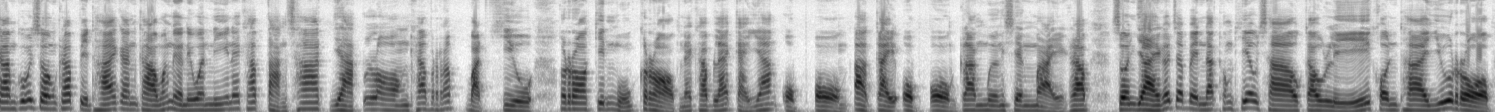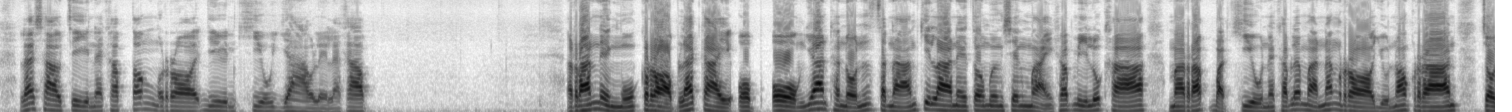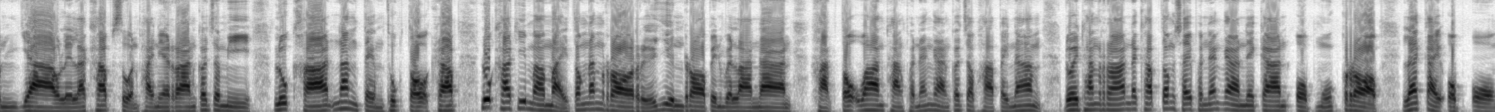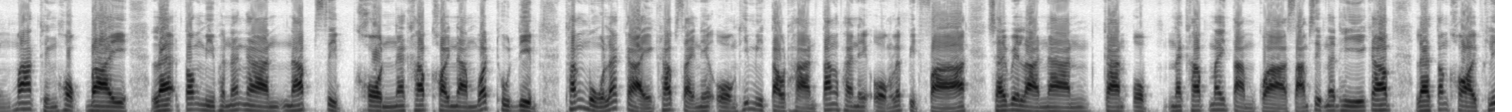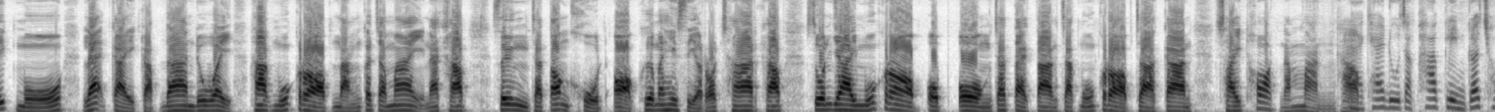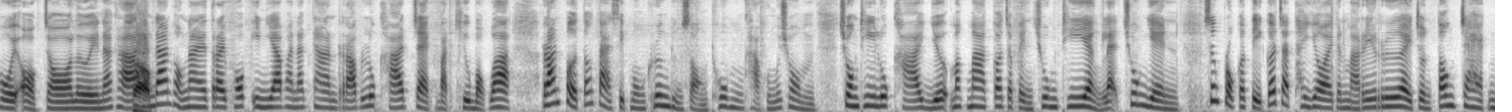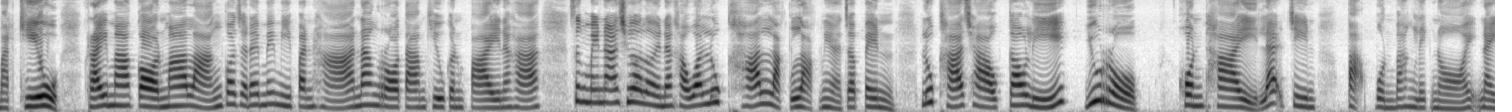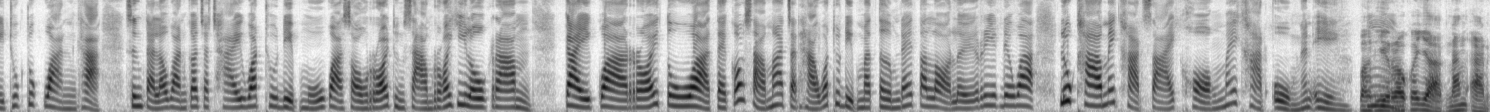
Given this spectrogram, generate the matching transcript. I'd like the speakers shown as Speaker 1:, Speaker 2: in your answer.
Speaker 1: กรรมคุณผู้ชมครับ ปิดท้ายกันข่าววังเหนือในวันนี้นะครับ ต่างชาติอยากลองครับรับบัตรคิว รอกินหมูกรอบนะครับและไก่ย่างอบโอ่งอ่าไก่อบโอ่งกลางเมืองเชียงใหม่ครับ ส่วนใหญ่ก็จะเป็นนักท่องเที่ยวชาวเกาหลี คนไทยยุโรป และชาวจีนนะครับ ต้องรอยืนคิวยาวเลยแหละครับ ร้านเหน่งหมูกรอบและไก่อบโอ่งย่านถนนสนามกีฬาในตัวเมืองเชียงใหม่ครับมีลูกค้ามารับบัตรคิวนะครับและมานั่งรออยู่นอกร้าน จนยาวเลยละครับ ส่วนภายในร้านก็จะมีลูกค้านั่งเต็มทุกโต๊ะครับ ลูกค้าที่มาใหม่ต้องนั่งรอหรือยืนรอเป็นเวลานาน หากโต๊ะว่างทางพนักงานก็จะพาไปนั่ง โดยทางร้านนะครับต้องใช้พนักงานในการอบหมูกรอบ และไก่อบโอ่งมากถึง 6 ใบ และต้องมีพนักงานนับ 10 คนนะครับคอยนำวัตถุดิบทั้งหมูและไก่ครับใส่ในโอ่งที่มีเตาถ่านตั้งภายในโอ่งและปิดฝา ใช้เวลานานการอบนะครับไม่ต่ำกว่า 30 นาทีครับและต้องคอยพลิกหมูและไก่กลับด้านด้วย หากหมูกรอบหนังก็จะไหม้นะครับ ซึ่งจะต้องขูดออกเพื่อไม่ให้เสียรสชาติครับ ส่วนใหญ่หมูกรอบอบโอ่งจะแตกต่างจากหมูกรอบจากการใช้ทอดน้ำมันครับ
Speaker 2: แหมแค่ดูจากภาพกลิ่นก็โชยออกจอเลยนะคะ
Speaker 1: ครับ
Speaker 2: ทางด้านของนายไตรภพอินยาพนักงานรับลูกค้าแจกบัตรคิวบอกว่า ร้านเปิดตั้งแต่ 10โมงครึ่งถึง 2 ทุ่มค่ะคุณผู้ชม ช่วงที่ลูกค้าเยอะมากๆ ก็จะเป็นช่วงเที่ยงและช่วงเย็น ซึ่งปกติก็จะทยอยกันมาเรื่อยๆ จนต้องแจกบัตรคิว ใครมาก่อนมาหลังก็จะได้ไม่มีปัญหานั่งรอตามคิวกันไปนะคะ ซึ่งไม่น่าเชื่อเลยนะคะว่าลูกค้าหลักๆเนี่ยจะเป็นลูกค้าชาวเกาหลี ยุโรป คนไทยและจีนปะปนบ้างเล็กน้อยในทุกๆวันค่ะ ซึ่งแต่ละวันก็จะใช้วัตถุดิบหมูกว่า 200-300 กิโลกรัม ไก่กว่าร้อยตัว แต่ก็สามารถจัดหาวัตถุดิบมาเติมได้ตลอดเลยเรียกได้ว่า ลูกค้าไม่ขาดสายของไม่ขาดโอ่งนั่นเอง
Speaker 1: บางที
Speaker 2: อืม
Speaker 1: เราก็อยากนั่งอ่าน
